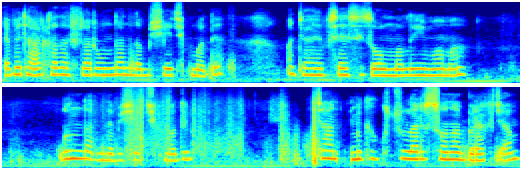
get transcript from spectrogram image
Evet arkadaşlar ondan da bir şey çıkmadı. Acayip sessiz olmalıyım ama. Bundan da bir şey çıkmadı. Tane mega kutuları sona bırakacağım.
